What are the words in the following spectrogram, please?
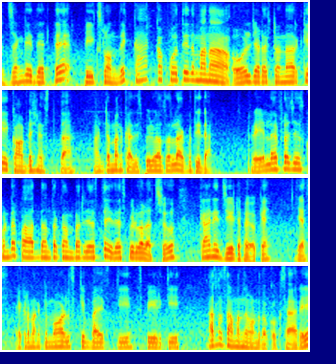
నిజంగా ఇదైతే పీక్స్లో ఉంది. కాకపోతే ఇది మన ఓల్డ్ జెడక్స్ టెన్ ఆర్కి కాంపిటీషన్ ఇస్తుందా? అంటే మనకి అది స్పీడ్ వెళ్తుంది లేకపోతే ఇదా? రియల్ లైఫ్లో చూసుకుంటే పాతదంతా కంపేర్ చేస్తే ఇదే స్పీడ్ వెళ్ళచ్చు. కానీ జీటీ ఫైవ్ ఓకే ఎస్ ఇక్కడ మనకి మోడల్స్కి బైక్స్కి స్పీడ్కి అసలు సంబంధం ఉండదు ఒక్కొక్కసారి.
